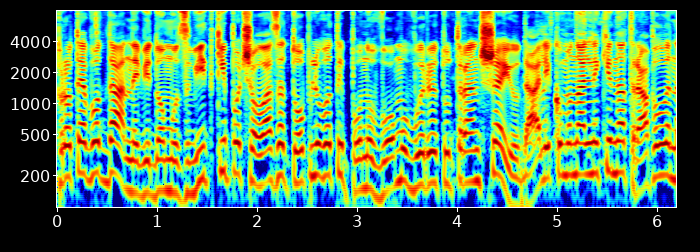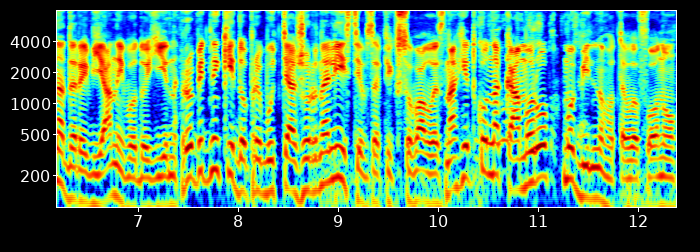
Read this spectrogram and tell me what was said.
Проте вода невідомо звідки почала затоплювати по новому вириту траншею. Далі комунальники натрапили на дерев'яний водогін. Робітники до прибуття журналістів зафіксували знахідку на камеру мобільного телефону.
